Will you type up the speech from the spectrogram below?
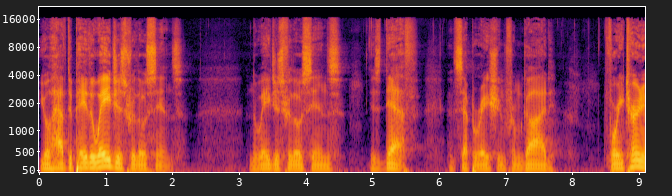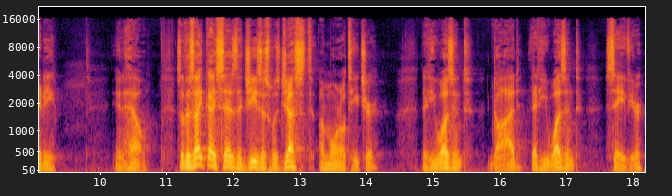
you'll have to pay the wages for those sins. And the wages for those sins is death and separation from God for eternity in hell. So the Zeitgeist says that Jesus was just a moral teacher, that he wasn't God, that he wasn't Savior.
